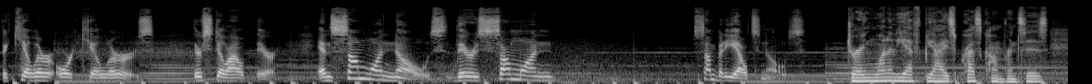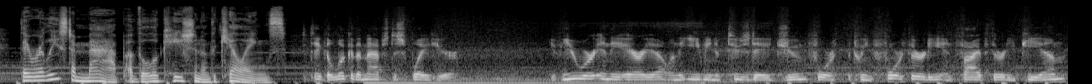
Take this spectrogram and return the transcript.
the killer or killers. They're still out there. And someone knows. There's someone, somebody else knows. During one of the FBI's press conferences, they released a map of the location of the killings. Take a look at the maps displayed here. If you were in the area on the evening of Tuesday, June 4th, between 4:30 and 5:30 p.m.,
